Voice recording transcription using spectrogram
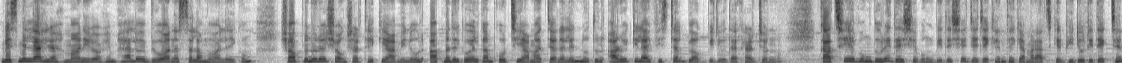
বিসমিল্লাহ রহমান রহিম। হ্যালো এব্রুয়ান আসসালামু আলাইকুম। স্বপ্ননূরের সংসার থেকে আমি নূর। আপনাদেরকে ওয়েলকাম করছি আমার চ্যানেলের নতুন আরও একটি লাইফস্টাইল ব্লগ ভিডিও দেখার জন্য। কাছে এবং দূরে দেশ এবং বিদেশে যে যেখান থেকে আমার আজকের ভিডিওটি দেখছেন,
